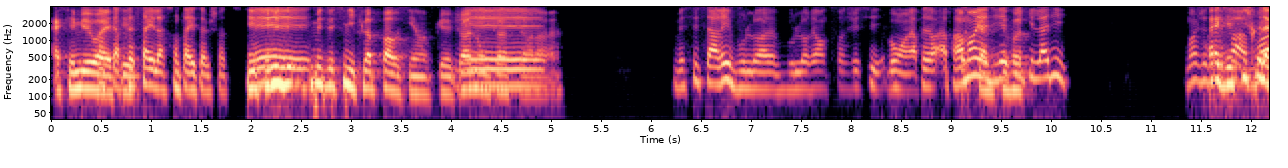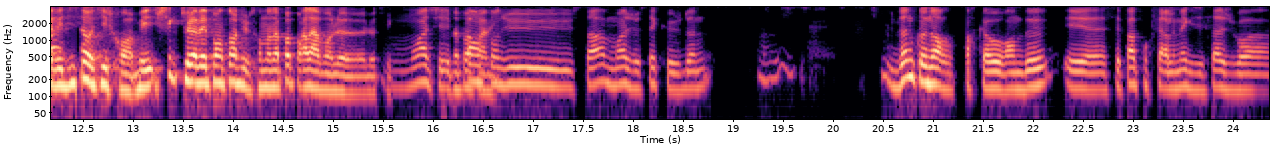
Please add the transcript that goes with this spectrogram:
Ah, c'est mieux, ouais. Après ça, il a son title shot. C'est mais... mieux, Dustin, il floppe pas aussi. Hein, parce que, tu vois, mais... mais si ça arrive, vous l'aurez entendu ici. Bon, apparemment, il y a JSP qui l'a dit. Moi, je sais ouais, pas. je crois qu'il avait dit ça aussi, je crois. Mais je sais que tu l'avais pas entendu parce qu'on n'en a pas parlé avant le, le truc. Moi, j'ai pas, pas entendu ça. Moi, je sais que je donne. Je donne Connor par KO rang 2 et euh, c'est pas pour faire le mec, je dis ça, je vois.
